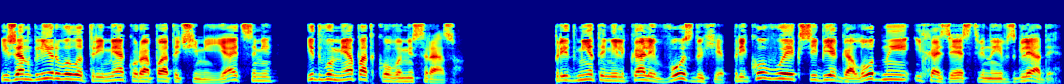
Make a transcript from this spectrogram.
и жонглировала тремя куропаточьими яйцами и двумя подковами сразу. Предметы мелькали в воздухе, приковывая к себе голодные и хозяйственные взгляды.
